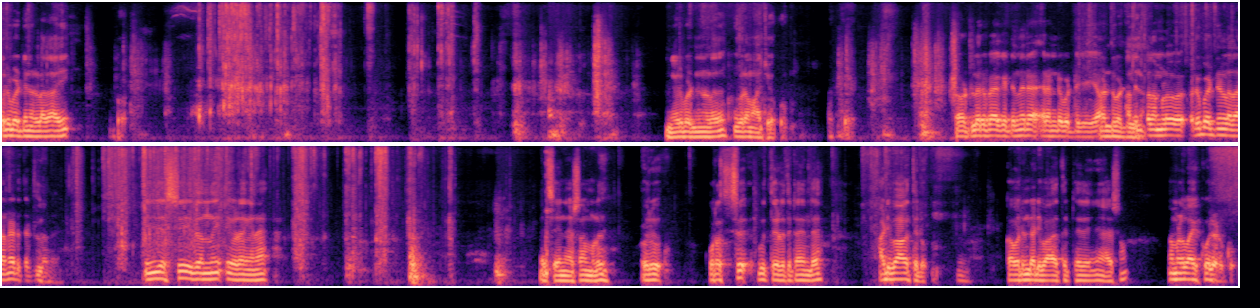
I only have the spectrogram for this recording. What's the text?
ഒരു ബെഡിനുള്ളതായി ഇപ്പോൾ ഇനി ഒരു ബെഡിനുള്ളത് ഇവിടെ മാറ്റി വെക്കും. ടോട്ടൽ ഒരു പാക്കറ്റിൽ നിന്ന് രണ്ട് ബെഡ് ചെയ്യാം. രണ്ട് ബെഡ് നമ്മൾ ഒരു ബെഡിനുള്ളതാണ് എടുത്തിട്ടുള്ളത്. ഇനി ജസ്റ്റ് ഇതൊന്ന് ഇവിടെ ഇങ്ങനെ വെച്ചതിന് ശേഷം നമ്മൾ ഒരു കുറച്ച് വിത്തെടുത്തിട്ട് അതിന്റെ അടിഭാഗത്തിടും. കവറിന്റെ അടിഭാഗത്തിട്ടതിന് ശേഷം നമ്മൾ വൈക്കോൽ എടുക്കും.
